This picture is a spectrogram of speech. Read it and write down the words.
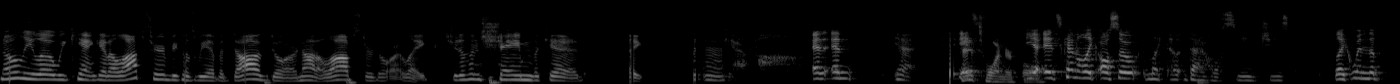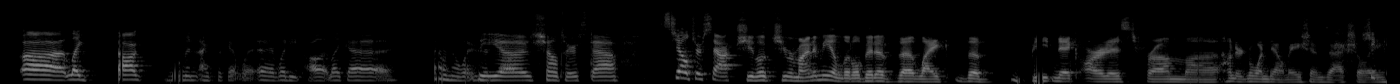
"No, Lilo, we can't get a lobster because we have a dog door, not a lobster door." Like she doesn't shame the kid. Mm-mm. Beautiful. And and yeah, it's It's wonderful. Yeah, it's kind of like also like th- that whole scene. Jeez, like when the uh like dog woman, I forget what uh, what do you call it? Like a I don't know what The uh, shelter staff. shelter staff. She looked. She reminded me a little bit of the like the beatnik artist from uh, 101 Dalmatians, actually She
